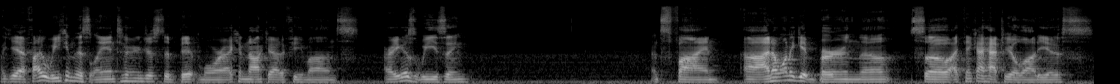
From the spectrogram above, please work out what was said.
Like, yeah, if I weaken this Lanturn just a bit more, I can knock out a few mons. Are you guys Weezing? That's fine. Uh, I don't want to get burned, though, so I think I have to go Latios.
